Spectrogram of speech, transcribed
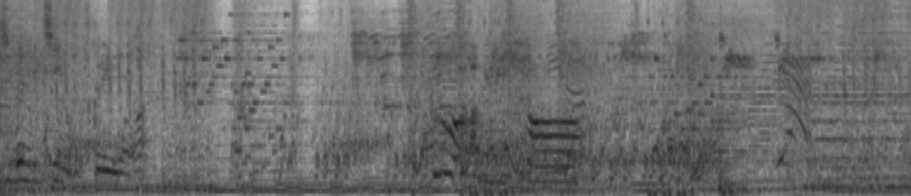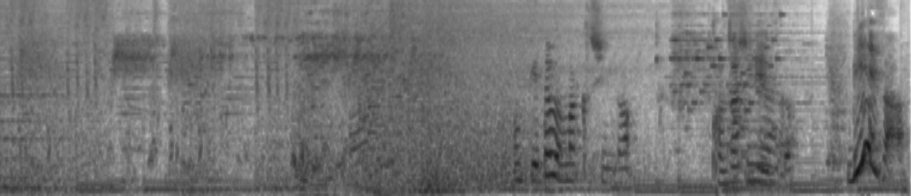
自分でチームを作る以外はオッケー多分マックス死んだ。かざしレーザー。レーザ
